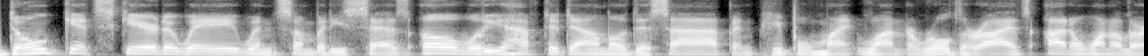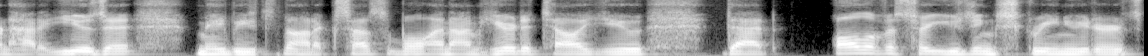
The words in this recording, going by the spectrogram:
don't get scared away when somebody says, Oh, well, you have to download this app and people might want to roll their eyes. I don't want to learn how to use it. Maybe it's not accessible. And I'm here to tell you that all of us are using screen readers.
